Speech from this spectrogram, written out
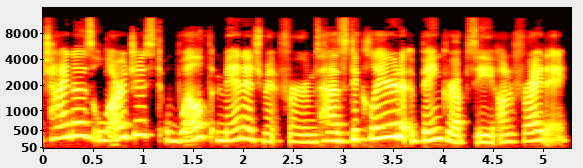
China's largest wealth management firms has declared bankruptcy on Friday.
